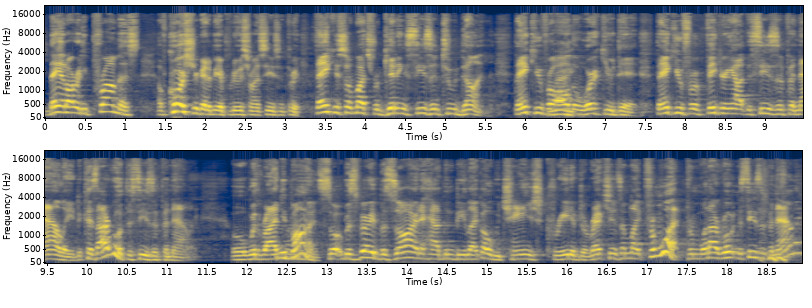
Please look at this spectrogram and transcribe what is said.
they had already promised, of course, you're going to be a producer on season three. Thank you so much for getting season two done. Thank you for all the work you did. Thank you for figuring out the season finale because I wrote the season finale uh, with Rodney Barnes. So it was very bizarre to have them be like, oh, we changed creative directions. I'm like, from what? From what I wrote in the season finale?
